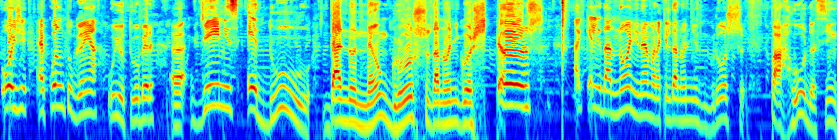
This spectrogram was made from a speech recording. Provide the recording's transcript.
Hoje é quanto ganha o youtuber uh, Games Edu, Danonão grosso, Danone gostoso. Aquele Danone, né, mano? Aquele Danone grosso, parrudo assim,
